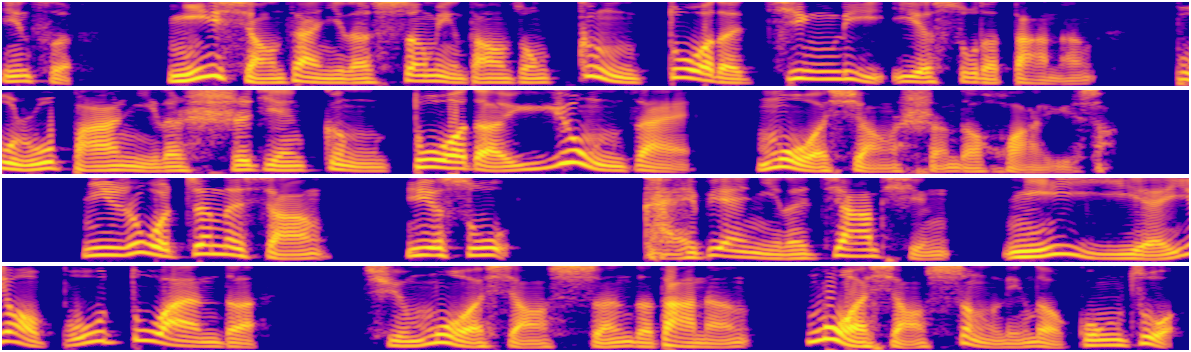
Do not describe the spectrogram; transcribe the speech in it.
因此，你想在你的生命当中更多的经历耶稣的大能。不如把你的时间更多的用在默想神的话语上。你如果真的想耶稣改变你的家庭，你也要不断的去默想神的大能，默想圣灵的工作，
